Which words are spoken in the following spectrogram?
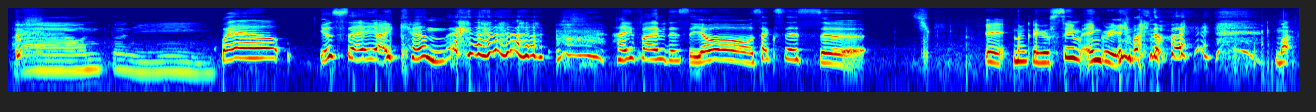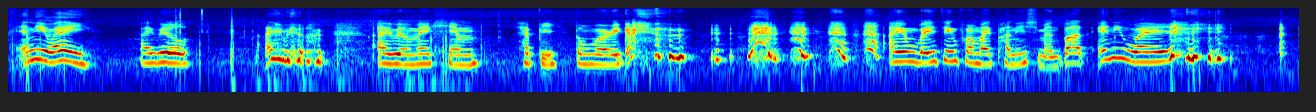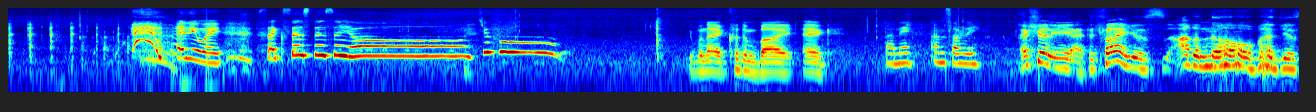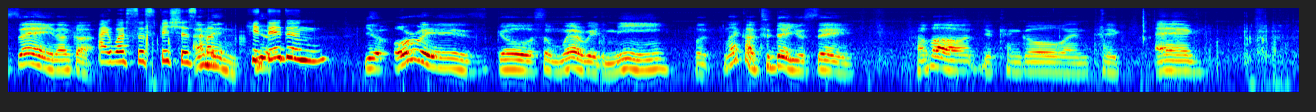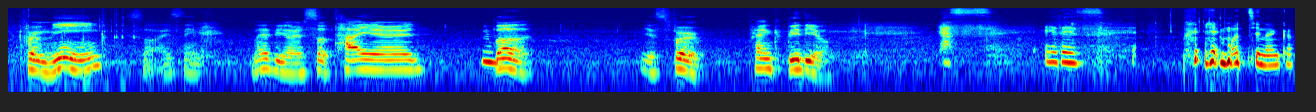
ah, uh, Well. you say I can. High five ですよ Success. え、なんか you seem angry by the way. ま、anyway, I will, I will, I will make him happy. Don't worry, guys. I am waiting for my punishment, but anyway. anyway, success ですよ Yoo-hoo! even I couldn't buy egg. Dane, I'm sorry. Actually, I tried. You, I don't know, but you say, Nanka. I was suspicious, I but mean, he you, didn't. You always go somewhere with me, but like today you say, how about you can go and take egg for me? So I think maybe you're so tired, mm -hmm. but it's for prank video Yes it is えもっちなんか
